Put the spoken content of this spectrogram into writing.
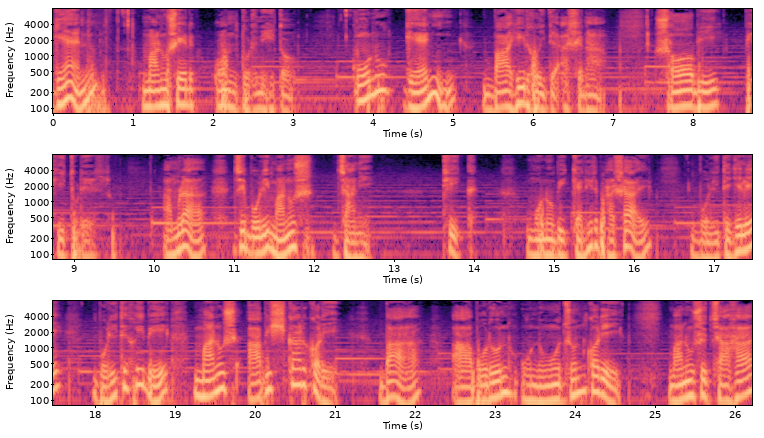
জ্ঞান মানুষের অন্তর্নিহিত। কোনো জ্ঞানই বাহির হইতে আসে না, সবই ভিতরের। আমরা যে বলি মানুষ জানে। ঠিক মনোবিজ্ঞানের ভাষায় বলিতে গেলে বলিতে হইবে মানুষ আবিষ্কার করে বা আবরণ উন্মোচন করে মানুষ যাহা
